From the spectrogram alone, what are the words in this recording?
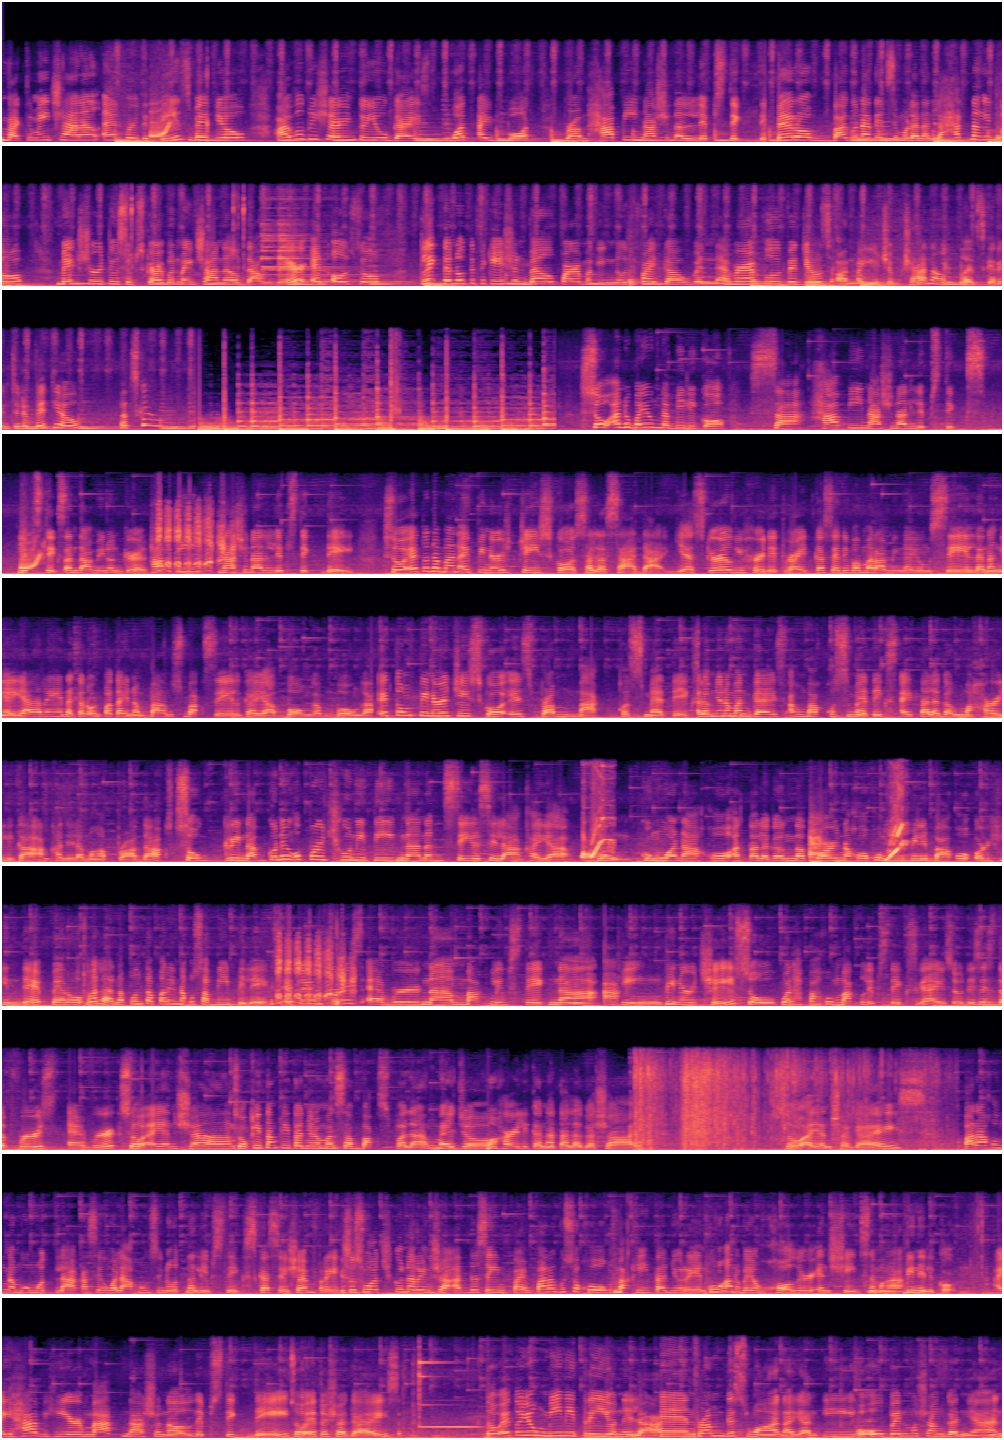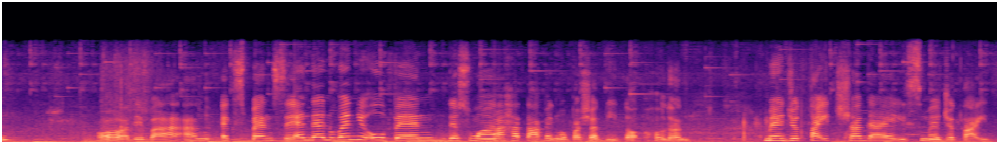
Welcome back to my channel and for today's video, I will be sharing to you guys what I bought from Happy National Lipstick Day. Pero bago natin simulan ang lahat ng ito, make sure to subscribe on my channel down there and also click the notification bell para maging notified ka whenever I upload videos on my YouTube channel. Let's get into the video. Let's go! So, ano ba yung nabili ko sa Happy National Lipsticks? Lipsticks, ang dami nun, girl. Happy National Lipstick Day. So, ito naman ay pinurchase ko sa Lazada. Yes, girl, you heard it right. Kasi, di ba, maraming ngayong sale na nangyayari. Nagkaroon pa tayo ng bounce back sale, kaya bonggang-bongga. Itong pinurchase ko is from MAC Cosmetics. Alam nyo naman, guys, ang MAC Cosmetics ay talagang maharlika ang kanilang mga products. So, grinab ko na yung opportunity na nag-sale sila, kaya boom, kumuha na ako at talagang na-torn ako kung bibili ba ako or hindi. Pero wala, napunta pa rin ako sa bibili. Ito yung first ever na MAC lipstick na aking pinurchase. So, wala pa akong MAC lipsticks, guys. So, this is the first ever. So, ayan siya. So, kitang-kita nyo naman sa box pa lang. Medyo maharlika na talaga siya. So, ayan siya, guys para akong namumutla kasi wala akong sinuot na lipsticks kasi syempre, isuswatch ko na rin siya at the same time para gusto kong makita nyo rin kung ano ba yung color and shades ng mga binili ko. I have here MAC National Lipstick Day. So, ito siya guys. So, ito yung mini trio nila. And from this one, ayan, i-open mo siyang ganyan. Oh, 'di ba? Ang expensive. And then when you open this one, hahatakin mo pa siya dito. Hold on. Medyo tight siya, guys. Medyo tight.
